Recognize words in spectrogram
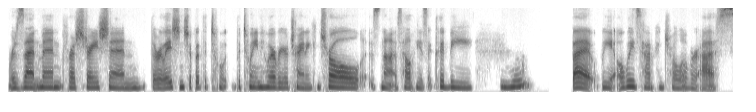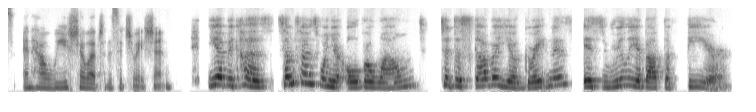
resentment, frustration. The relationship with the tw- between whoever you're trying to control is not as healthy as it could be. Mm-hmm. But we always have control over us and how we show up to the situation. Yeah, because sometimes when you're overwhelmed, to discover your greatness is really about the fear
